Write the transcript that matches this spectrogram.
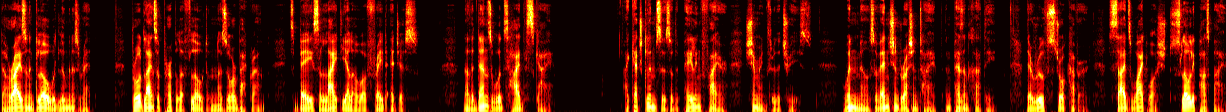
the horizon aglow with luminous red. Broad lines of purple afloat on an azure background, its base a light yellow of frayed edges. Now the dense woods hide the sky. I catch glimpses of the paling fire shimmering through the trees windmills of ancient Russian type and peasant khati, their roofs straw covered, sides whitewashed, slowly pass by,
